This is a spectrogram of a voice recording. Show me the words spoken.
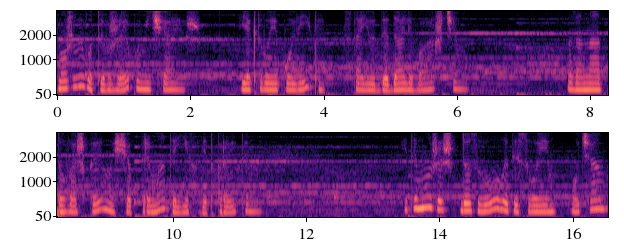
Можливо, ти вже помічаєш, як твої повіки стають дедалі важчими, занадто важкими, щоб тримати їх відкритими. І ти можеш дозволити своїм очам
